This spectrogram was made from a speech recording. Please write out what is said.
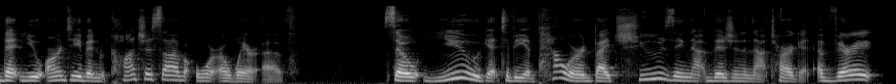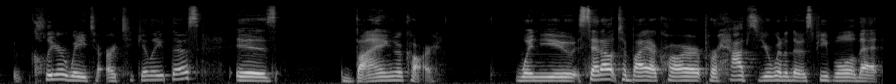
that you aren't even conscious of or aware of. So you get to be empowered by choosing that vision and that target. A very clear way to articulate this is buying a car. When you set out to buy a car, perhaps you're one of those people that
